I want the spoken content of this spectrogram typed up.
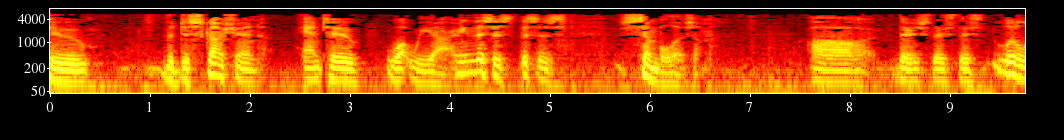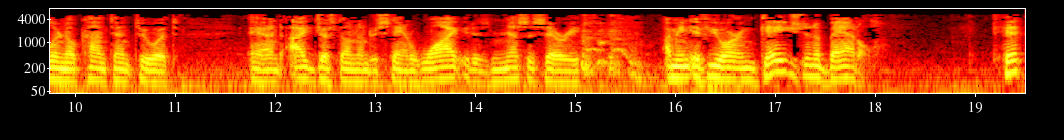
to the discussion and to what we are. I mean, this is this is symbolism. Uh, there's there's there's little or no content to it, and I just don't understand why it is necessary. I mean, if you are engaged in a battle, pick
